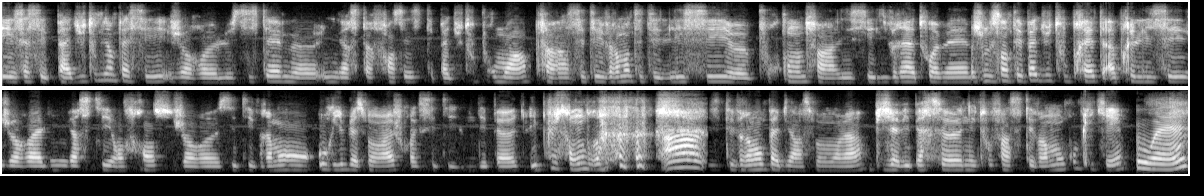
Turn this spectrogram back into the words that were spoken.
Et ça s'est pas du tout bien passé. Genre, euh, le système euh, universitaire français, c'était pas du tout pour moi. Enfin, c'était vraiment, t'étais laissé euh, pour compte, enfin, laissé livré à toi-même. Je me sentais pas du tout prête après le lycée, genre à l'université en France. Genre, c'était vraiment horrible à ce moment-là. Je crois que c'était une des périodes les plus sombres. Ah, J'étais vraiment pas bien à ce moment-là. Puis j'avais personne et tout. Enfin, c'était vraiment compliqué. ouais.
